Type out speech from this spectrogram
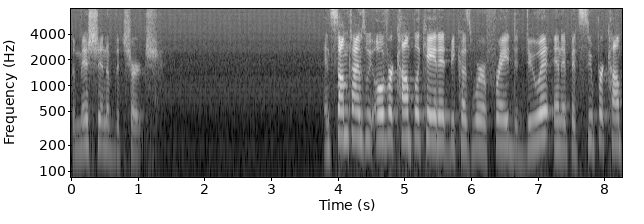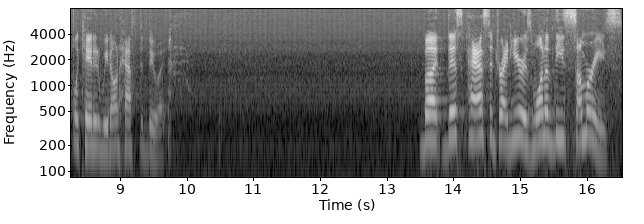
the mission of the church. And sometimes we overcomplicate it because we're afraid to do it, and if it's super complicated, we don't have to do it. but this passage right here is one of these summaries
